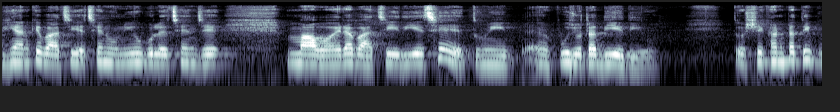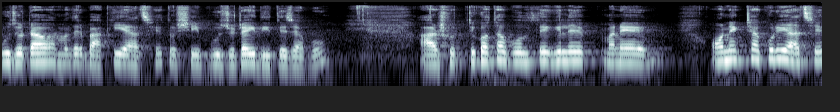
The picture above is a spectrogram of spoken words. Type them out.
ভিয়ানকে বাঁচিয়েছেন, উনিও বলেছেন যে, মা বয়রা বাঁচিয়ে দিয়েছে, তুমি পুজোটা দিয়ে দিও। তো সেখানটাতেই পুজোটা আমাদের বাকি আছে, তো সেই পুজোটাই দিতে যাব। আর সত্যি কথা বলতে গেলে মানে অনেক ঠাকুরই আছে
